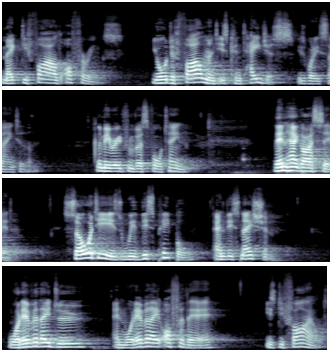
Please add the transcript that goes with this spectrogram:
make defiled offerings. Your defilement is contagious, is what he's saying to them. Let me read from verse 14. Then Haggai said, So it is with this people and this nation. Whatever they do and whatever they offer there is defiled.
